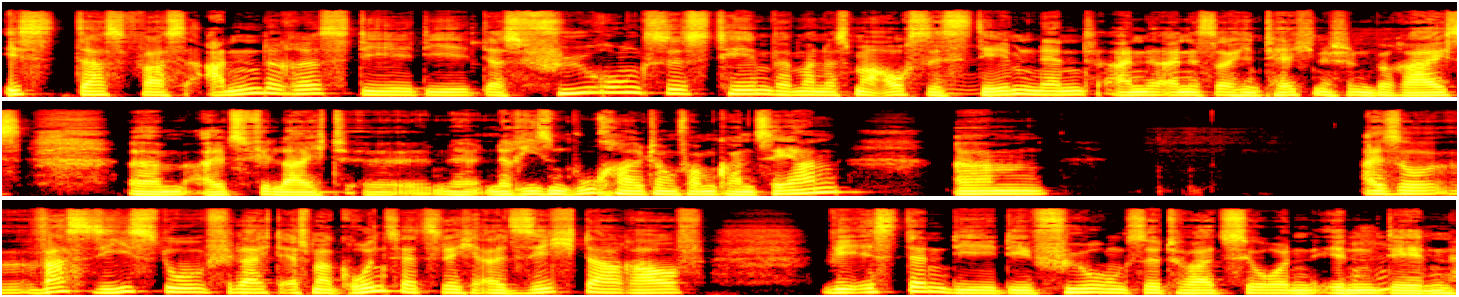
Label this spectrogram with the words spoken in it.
ist das was anderes, die, die, das Führungssystem, wenn man das mal auch System mhm. nennt, eine, eines solchen technischen Bereichs, ähm, als vielleicht äh, eine, eine Riesenbuchhaltung vom Konzern? Ähm, also was siehst du vielleicht erstmal grundsätzlich als Sicht darauf, wie ist denn die, die Führungssituation in mhm. den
